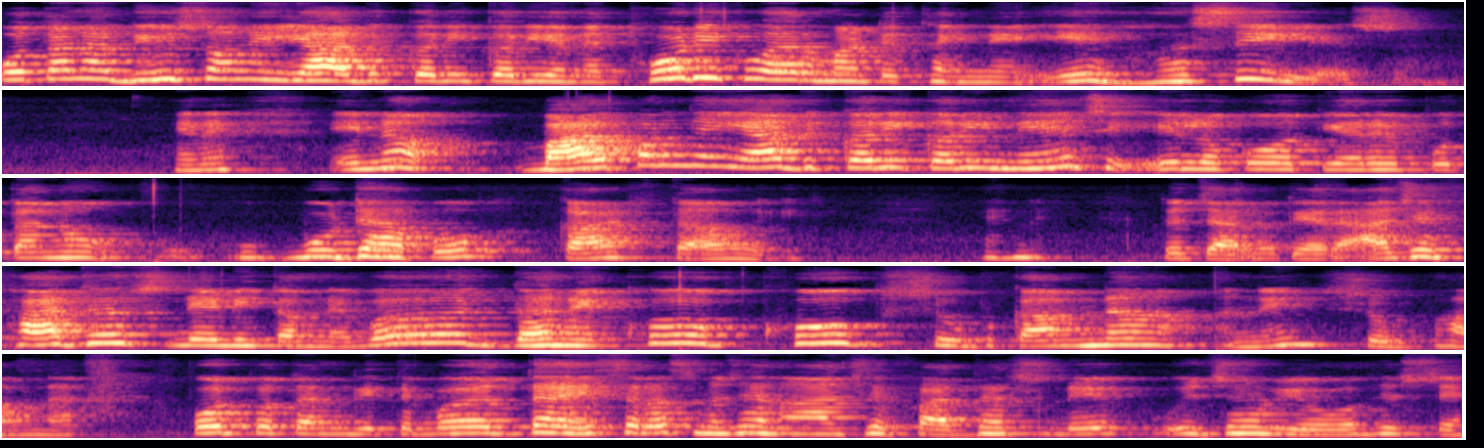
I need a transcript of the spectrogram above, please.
પોતાના દિવસોને યાદ કરી કરી અને થોડીક વાર માટે થઈને એ હસી લેશે. એને એના બાળપણને યાદ કરી કરીને જ એ લોકો અત્યારે પોતાનો બુઢાપો કાઢતા હોય. એને તો ચાલો ત્યારે આજે ફાધર્સ ડેની તમને બધાને ખૂબ ખૂબ શુભકામના અને શુભભાવના. પોતપોતાની રીતે બધાએ સરસ મજાનો આજે ફાધર્સ ડે ઉજવ્યો હશે.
